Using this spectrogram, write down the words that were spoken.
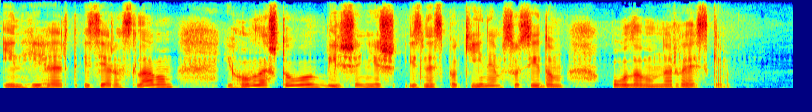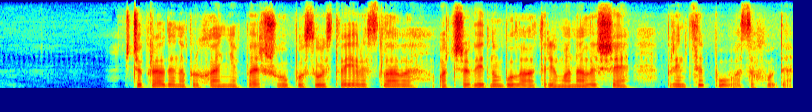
Інгігерт із Ярославом його влаштовував більше, ніж із неспокійним сусідом Олавом Норвезьким. Щоправда, на прохання першого посольства Ярослава, очевидно, була отримана лише принципова згода.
